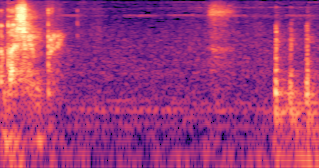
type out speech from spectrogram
aba siyempre.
